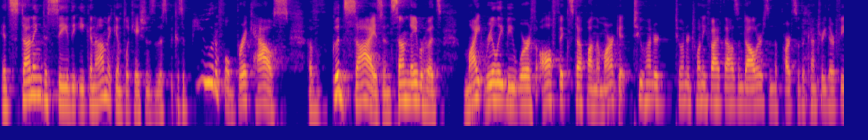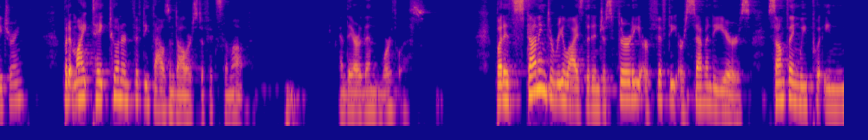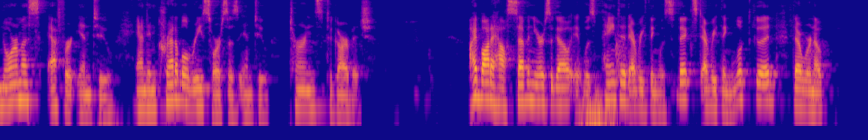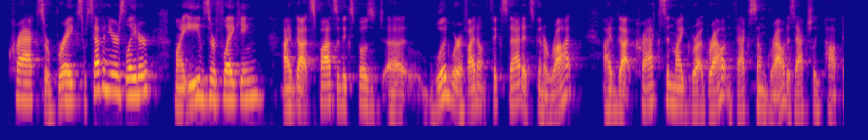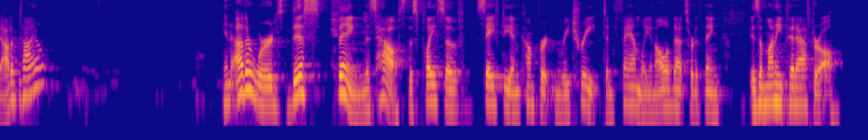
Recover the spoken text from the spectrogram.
It's stunning to see the economic implications of this because a beautiful brick house of good size in some neighborhoods might really be worth all fixed up on the market $200, $225,000 in the parts of the country they're featuring. But it might take $250,000 to fix them up and they are then worthless. But it's stunning to realize that in just 30 or 50 or 70 years, something we put enormous effort into and incredible resources into turns to garbage. I bought a house seven years ago. It was painted. Everything was fixed. Everything looked good. There were no cracks or breaks. Seven years later, my eaves are flaking. I've got spots of exposed uh, wood where if I don't fix that, it's going to rot. I've got cracks in my gr- grout. In fact, some grout has actually popped out of tile. In other words, this thing, this house, this place of safety and comfort and retreat and family and all of that sort of thing is a money pit after all.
